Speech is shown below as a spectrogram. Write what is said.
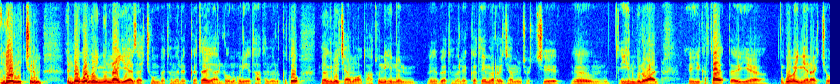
ሌሎችንም እንደ ጎበኙና አያያዛቸውን በተመለከተ ያለውን ሁኔታ ተመልክቶ መግለጫ ማውጣቱን ይህንን በተመለከተ የመረጃ ምንጮች ይህን ብለዋል። ይቅርታ የጎበኘናቸው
